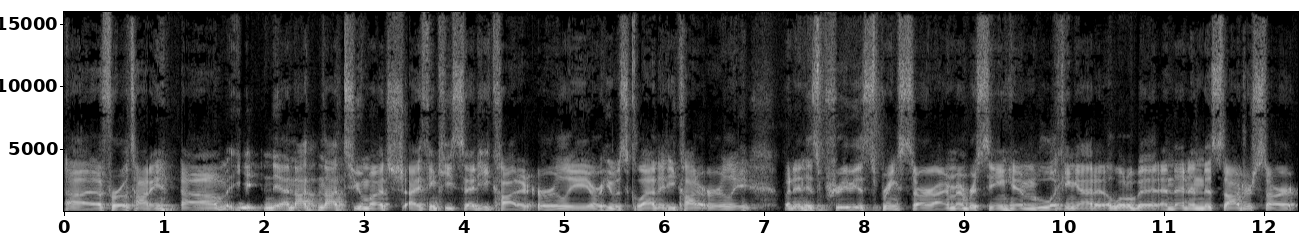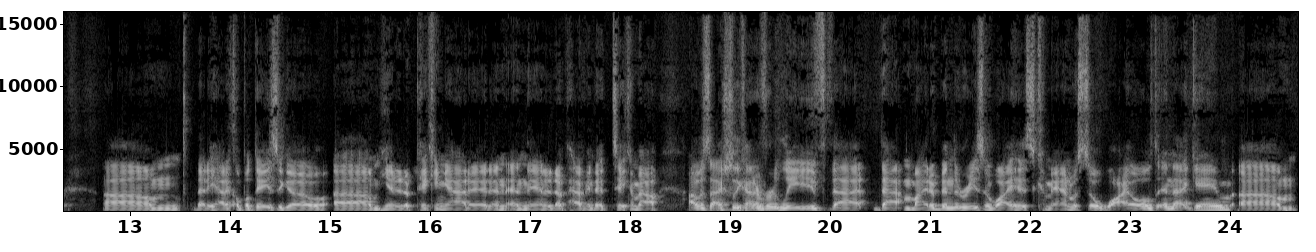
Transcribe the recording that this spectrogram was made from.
uh, for Ohtani. Um, yeah, not not too much. I think he said he caught it early, or he was glad that he caught it early. But in his previous spring start, I remember seeing him looking at it a little bit, and then in this Dodger start um, that he had a couple days ago, um, he ended up picking at it, and, and they ended up having to take him out. I was actually kind of relieved that that might have been the reason why his command was so wild in that game. Um,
